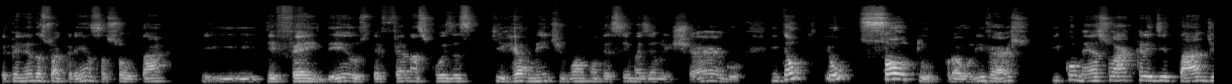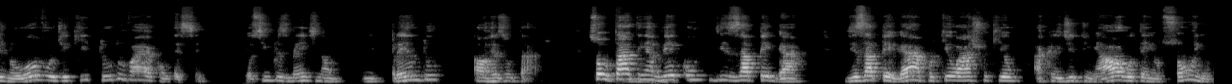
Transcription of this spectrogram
Dependendo da sua crença, soltar e, e, ter fé em Deus, ter fé nas coisas que realmente vão acontecer, mas eu não enxergo. Então, eu solto para o universo e começo a acreditar de novo de que tudo vai acontecer. Eu simplesmente não me prendo ao resultado. Soltar tem a ver com desapegar. Desapegar porque eu acho que eu acredito em algo, tenho um sonho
